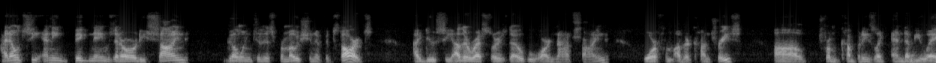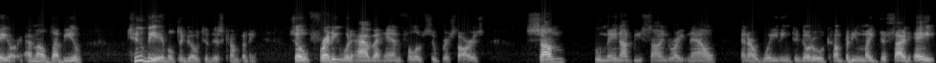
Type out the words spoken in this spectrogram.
I don't see any big names that are already signed going to this promotion if it starts. I do see other wrestlers though who are not signed or from other countries, uh, from companies like NWA or MLW, to be able to go to this company. So Freddie would have a handful of superstars, some who may not be signed right now and are waiting to go to a company might decide, hey,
